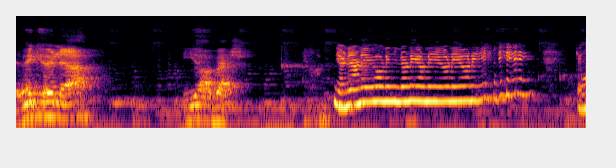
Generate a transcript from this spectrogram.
Demek öyle ha. İyi haber.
